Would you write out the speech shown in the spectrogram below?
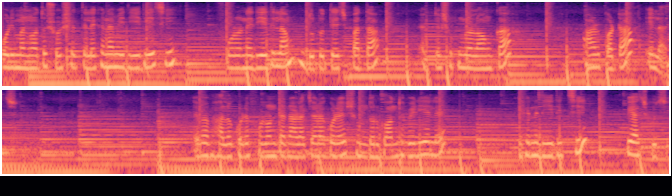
পরিমাণ মতো সর্ষের তেল এখানে আমি দিয়ে দিয়েছি। ফোড়নে দিয়ে দিলাম দুটো তেজপাতা, একটা শুকনো লঙ্কা আর কটা এলাচ। এবার ভালো করে ফোড়নটা নাড়াচাড়া করে সুন্দর গন্ধ বেরিয়ে এলে এখানে দিয়ে দিচ্ছি পেঁয়াজ কুচি।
